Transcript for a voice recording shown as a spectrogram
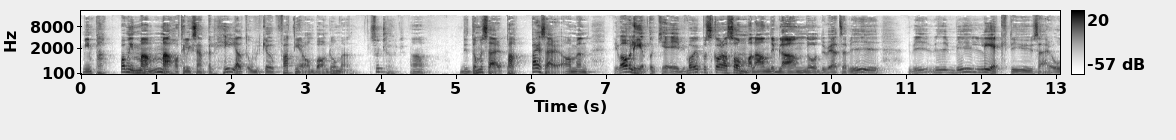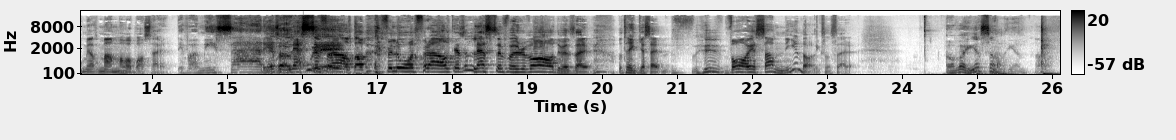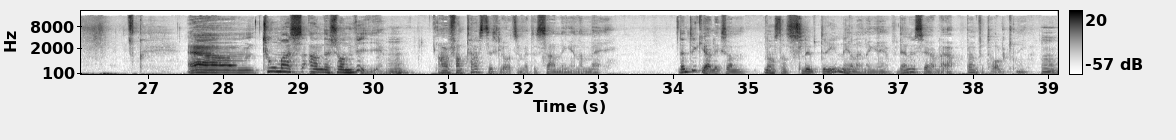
Min pappa och min mamma har till exempel helt olika uppfattningar om barndomen. Såklart. Ja. De är så här, pappa är så här, ja men det var väl helt okej. Okay. Vi var ju på Skara Sommarland ibland och du vet så här, vi, vi, vi, vi lekte ju så här och medan mamma var bara så här, det var misär, jag är så ledsen för allt, ja, förlåt för allt, jag är så ledsen för hur det var, du vet så här. Och tänker jag så här, hur, vad är sanningen då liksom så här? Ja, vad är sanningen? Ja. Um, Thomas Andersson Vi mm. har en fantastisk låt som heter Sanningen om mig. Den tycker jag liksom någonstans sluter in i hela den här grejen. För den är så jävla öppen för tolkning. Mm. Är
